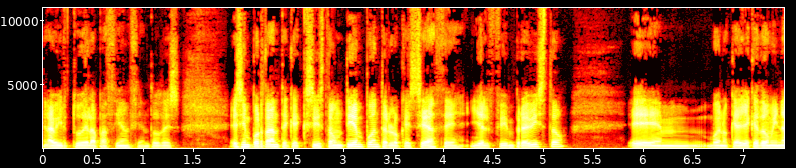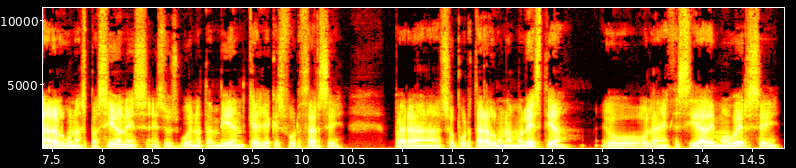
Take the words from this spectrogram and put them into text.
la virtud de la paciencia. Entonces, es importante que exista un tiempo entre lo que se hace y el fin previsto. Eh, bueno, que haya que dominar algunas pasiones, eso es bueno también, que haya que esforzarse para soportar alguna molestia o, la necesidad de moverse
